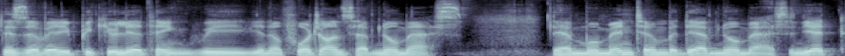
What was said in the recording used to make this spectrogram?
This is a very peculiar thing. We, you know, photons have no mass. They have momentum, but they have no mass. And yet,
